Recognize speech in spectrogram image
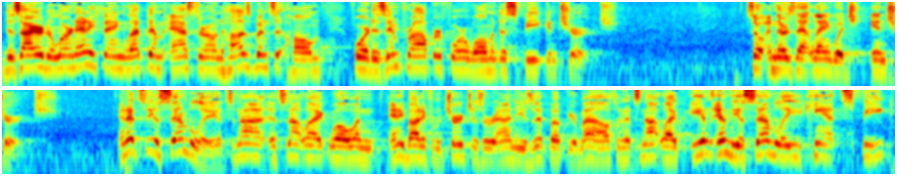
desire to learn anything, let them ask their own husbands at home, for it is improper for a woman to speak in church. So, and there's that language in church. And it's the assembly. It's not, it's not like, well, when anybody from a church is around, you zip up your mouth. And it's not like in, in the assembly, you can't speak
